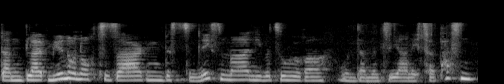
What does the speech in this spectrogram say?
Dann bleibt mir nur noch zu sagen, bis zum nächsten Mal, liebe Zuhörer. Und damit Sie ja nichts verpassen,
